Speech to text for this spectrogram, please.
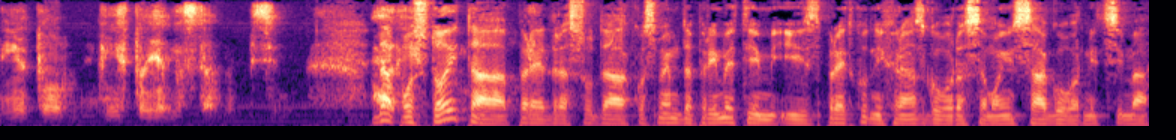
nije to, nije to jednostavno, mislim. Da, postoji ta predrasuda, ako smem da primetim iz prethodnih razgovora sa mojim sagovornicima,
